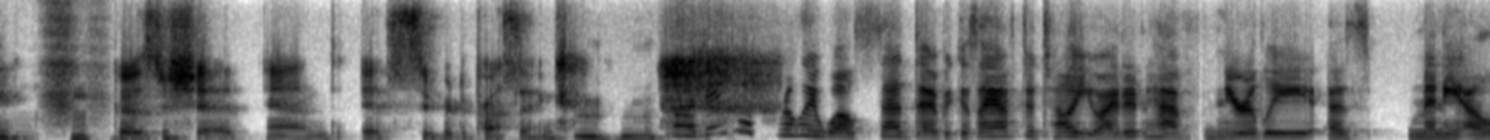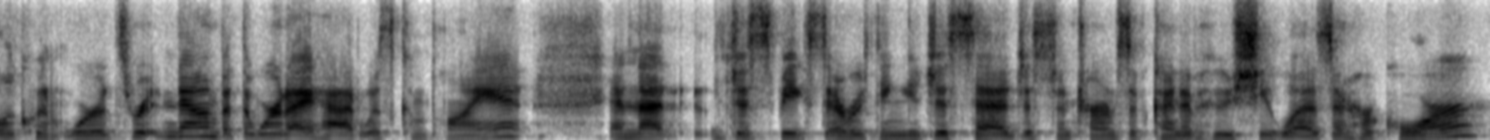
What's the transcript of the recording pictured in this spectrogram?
goes to shit and it's super depressing. Mm-hmm. I think that's really well said, though, because I have to tell you, I didn't have nearly as many eloquent words written down, but the word I had was compliant. And that just speaks to everything you just said, just in terms of kind of who she was at her core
